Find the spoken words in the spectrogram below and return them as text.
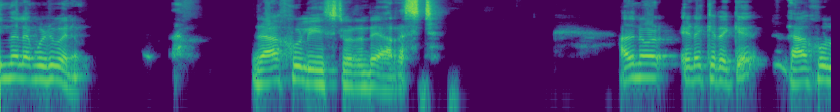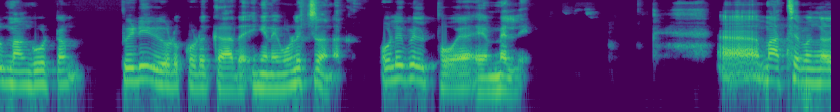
ഇന്നലെ മുഴുവനും രാഹുൽ ഈശ്വരന്റെ അറസ്റ്റ്. അതിനോട് ഇടയ്ക്കിടയ്ക്ക് രാഹുൽ മങ്കൂട്ടം പിടി കൊടുക്കാതെ ഇങ്ങനെ ഒളിച്ചു നടക്കും. ഒളിവിൽ പോയ എം എൽ എ. മാധ്യമങ്ങൾ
